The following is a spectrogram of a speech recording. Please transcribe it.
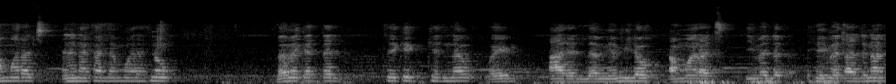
አማራጭ እንነካለን ማለት ነው። በመቀጠል ትክክል ነው ወይም አይደለም የሚለው አማራጭ ይመጣልናል።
